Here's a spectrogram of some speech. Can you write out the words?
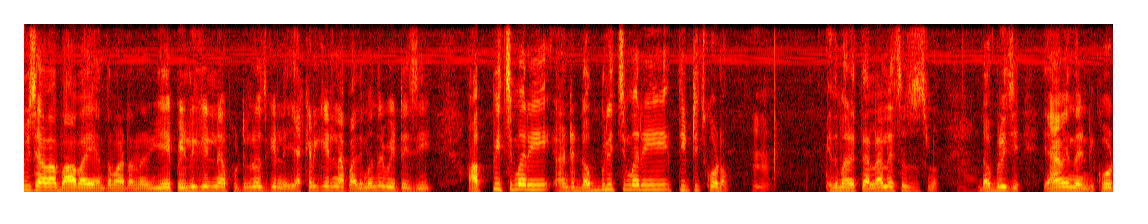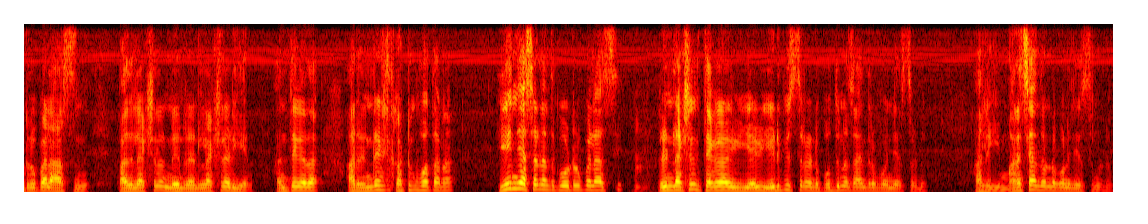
చూసావా బాబాయ్ ఎంత మాట ఏ పెళ్ళికి వెళ్ళినా పుట్టినరోజుకి వెళ్ళినా ఎక్కడికి వెళ్ళినా పది మందిని పెట్టేసి అప్పిచ్చి మరీ అంటే డబ్బులు ఇచ్చి మరీ తిట్టించుకోవడం. ఉమ్. ఇది మనకి తెల్లాలేసి చూస్తున్నాం. డబ్బులు ఇచ్చి ఏమైందండి? కోటి రూపాయలు ఆస్తుంది. పది లక్షలు నేను రెండు లక్షలు అడిగాను. అంతే కదా? ఆ రెండు లక్షలు కట్టుకుపోతానా? ఏం చేస్తాడు అంత కోటి రూపాయలు ఆస్తి? రెండు లక్షలు తెగ ఏడిపిస్తున్నాడు పొద్దున్న సాయంత్రం ఫోన్ చేస్తాడు. అసలు ఈ మనశాంతి ఉండకుండా చేస్తున్నాడు.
